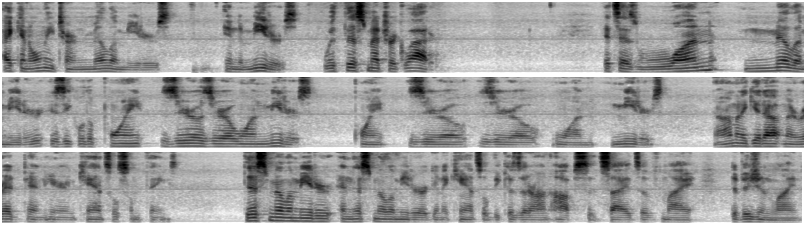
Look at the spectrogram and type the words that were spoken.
I can only turn millimeters into meters with this metric ladder it says 1 millimeter is equal to 0.001 meters. 0.001 meters. Now I'm going to get out my red pen here and cancel some things. This millimeter and this millimeter are going to cancel because they're on opposite sides of my division line.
